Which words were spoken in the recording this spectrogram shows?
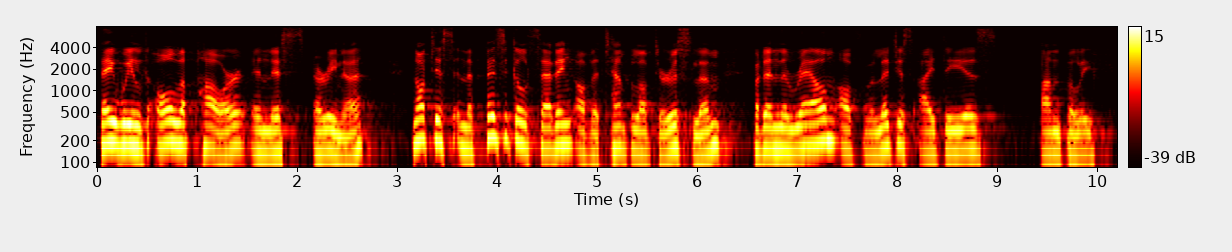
they wield all the power in this arena not just in the physical setting of the Temple of Jerusalem, but in the realm of religious ideas and belief.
